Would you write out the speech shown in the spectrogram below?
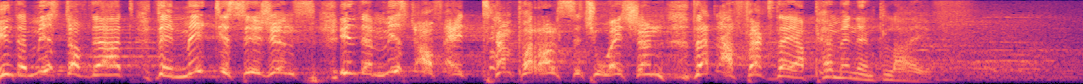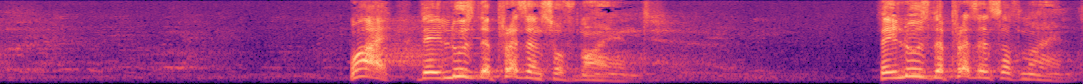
In the midst of that, they make decisions in the midst of a temporal situation that affects their permanent life. Why? They lose the presence of mind. They lose the presence of mind.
